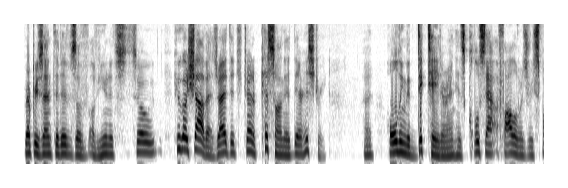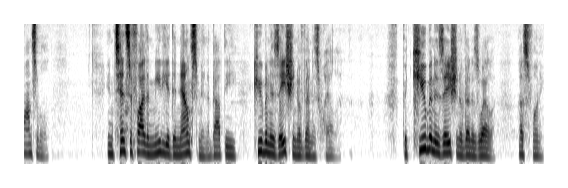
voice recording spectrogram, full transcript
representatives of, of units. So Hugo Chavez, right? They're trying to piss on it, their history. Right? Holding the dictator and his close followers responsible. Intensify the media denouncement about the Cubanization of Venezuela. The Cubanization of Venezuela. That's funny.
